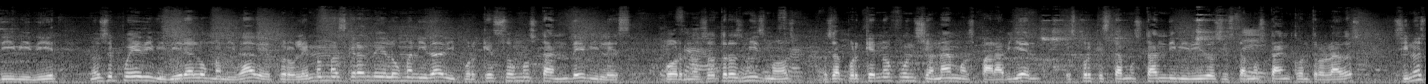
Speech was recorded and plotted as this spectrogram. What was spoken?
dividir. No se puede dividir a la humanidad. El problema más grande de la humanidad y por qué somos tan débiles por Exacto, nosotros mismos, exacto, o sea, sí. por qué no funcionamos para bien, es porque estamos tan divididos y estamos Sí. tan controlados. Si no es,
